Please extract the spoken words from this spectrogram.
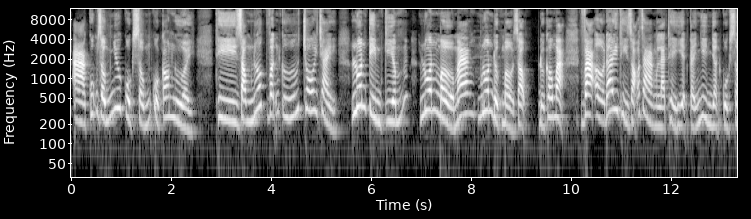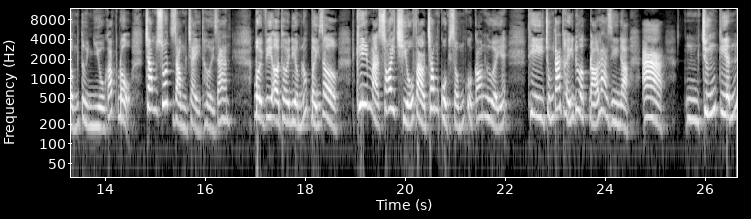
à cũng giống như cuộc sống của con người thì dòng nước vẫn cứ trôi chảy, luôn tìm kiếm, luôn mở mang, luôn được mở rộng được không ạ? À? Và ở đây thì rõ ràng là thể hiện cái nhìn nhận cuộc sống từ nhiều góc độ trong suốt dòng chảy thời gian. Bởi vì ở thời điểm lúc bấy giờ, khi mà soi chiếu vào trong cuộc sống của con người ấy, thì chúng ta thấy được đó là gì nhỉ? À, chứng kiến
